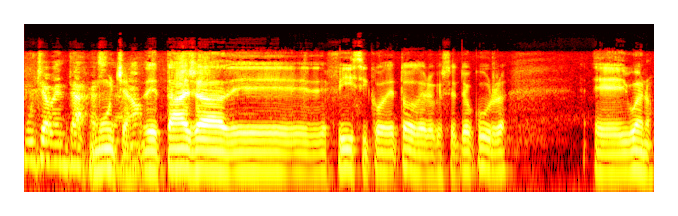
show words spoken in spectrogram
Mucha ventaja. Mucha, de talla, de, físico, de todo, de lo que se te ocurra. Eh, y bueno,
